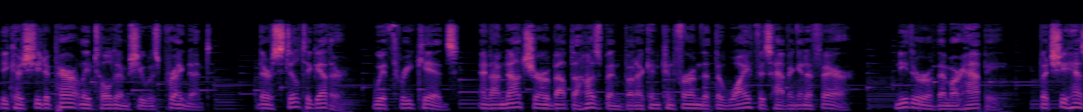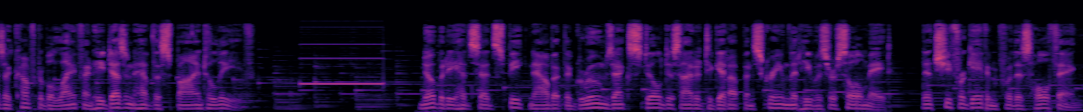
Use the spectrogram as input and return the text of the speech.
Because she'd apparently told him she was pregnant. They're still together, with three kids, and I'm not sure about the husband but I can confirm that the wife is having an affair. Neither of them are happy, but she has a comfortable life and he doesn't have the spine to leave. Nobody had said speak now but the groom's ex still decided to get up and scream that he was her soulmate, that she forgave him for this whole thing.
